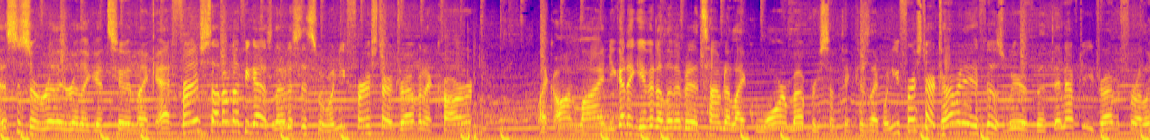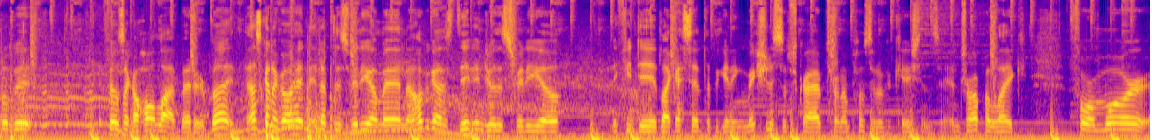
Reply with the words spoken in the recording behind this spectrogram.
This is a really, really good tune. Like, at first, I don't know if you guys noticed this, but when you first start driving a car, like online, you gotta give it a little bit of time to like warm up or something. Cause like when you first start driving it, it feels weird, but then after you drive it for a little bit, it feels like a whole lot better. But that's gonna go ahead and end up this video, man. I hope you guys did enjoy this video. If you did, like I said at the beginning, make sure to subscribe, turn on post notifications, and drop a like for more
